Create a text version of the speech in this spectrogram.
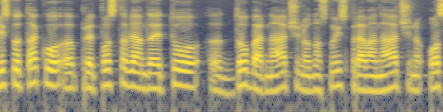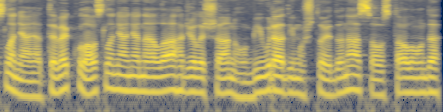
Isto tako, e, pretpostavljam da je to e, dobar način, odnosno ispravan način oslanjanja, tevekula, oslanjanja na Allaha Đelešanohu. Mi uradimo što je do nas, a ostalo onda,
